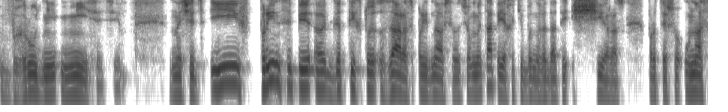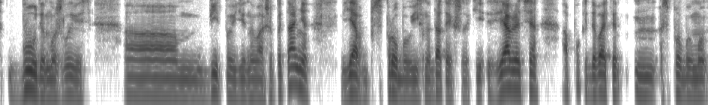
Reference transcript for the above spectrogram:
в грудні місяці. Значить, і в принципі, е, для тих, хто зараз приєднався на цьому етапі, я хотів би нагадати ще раз про те, що у нас буде можливість е, відповіді на ваші питання. Я спробую їх надати, якщо такі з'являться. А поки давайте м, спробуємо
